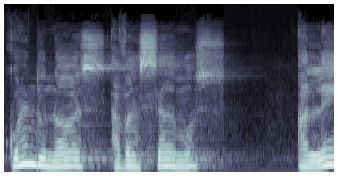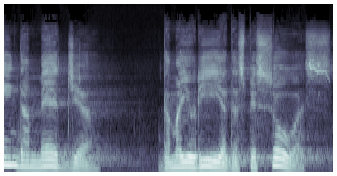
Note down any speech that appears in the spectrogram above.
quando nós avançamos além da média da maioria das pessoas,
